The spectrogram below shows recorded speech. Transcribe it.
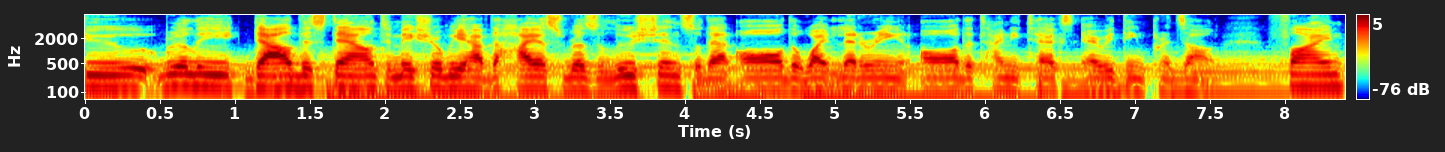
to really dial this down to make sure we have the highest resolution so that all the white lettering and all the tiny text, everything prints out fine.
